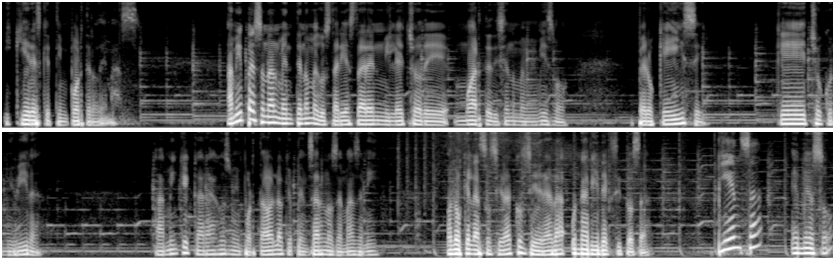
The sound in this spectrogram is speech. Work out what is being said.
y quieres que te importe lo demás? A mí personalmente no me gustaría estar en mi lecho de muerte diciéndome a mí mismo, pero ¿qué hice? ¿Qué he hecho con mi vida? A mí qué carajos me importaba lo que pensaran los demás de mí. O lo que la sociedad considerara una vida exitosa. Piensa en eso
